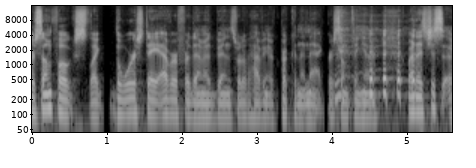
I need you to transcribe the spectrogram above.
for some folks, like the worst day ever for them had been sort of having a crook in the neck or something, you know, but it's just uh,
